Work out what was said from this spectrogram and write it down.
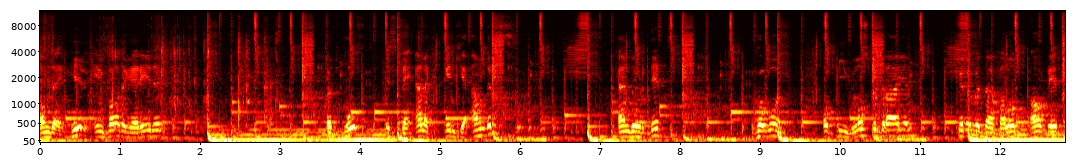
Om de heel eenvoudige reden. Het hoofd is bij elk kindje anders. En door dit gewoon opnieuw los te draaien, kunnen we de ballon altijd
